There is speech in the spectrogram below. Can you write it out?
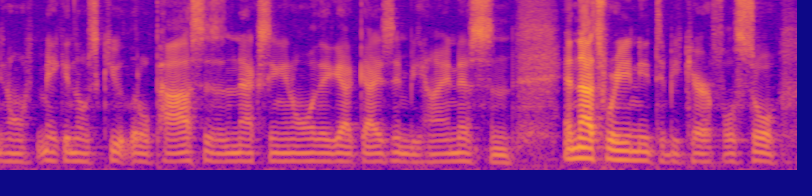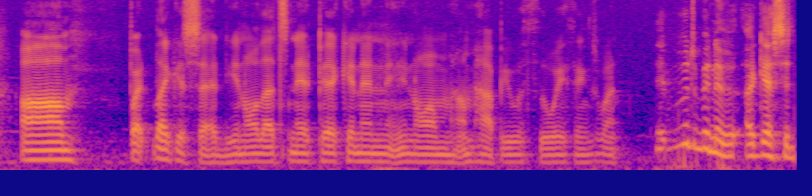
you know making those cute little passes, and the next thing you know, they got guys in behind us, and and that's where you need to be careful. So, um, but like I said, you know, that's nitpicking, and you know, I'm I'm happy with the way things went. It would have been, a, I guess, a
